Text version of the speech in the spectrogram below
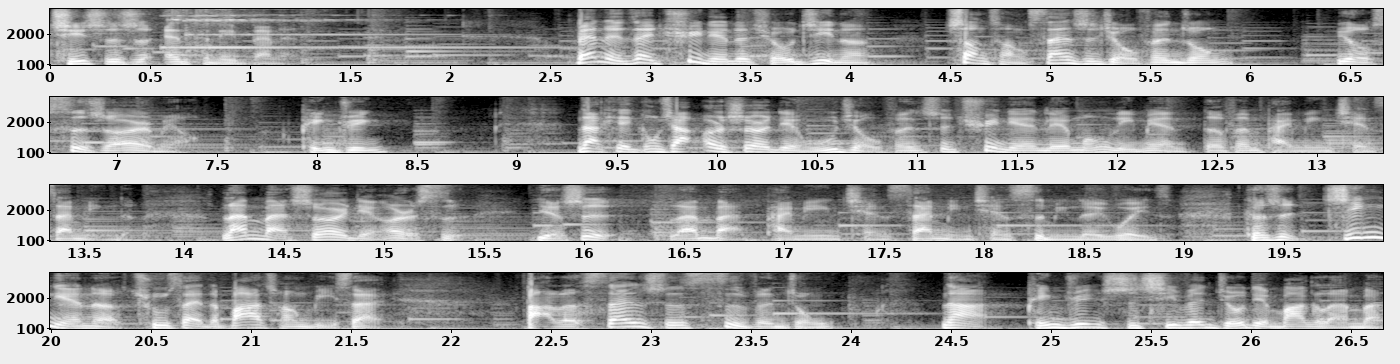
其实是 Anthony Bennett。Bennett 在去年的球季呢，上场三十九分钟。有四十二秒，平均，那可以攻下二十二点五九分，是去年联盟里面得分排名前三名的，篮板十二点二四，也是篮板排名前三名、前四名的一个位置。可是今年呢，初赛的八场比赛，打了三十四分钟，那平均十七分、九点八个篮板，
